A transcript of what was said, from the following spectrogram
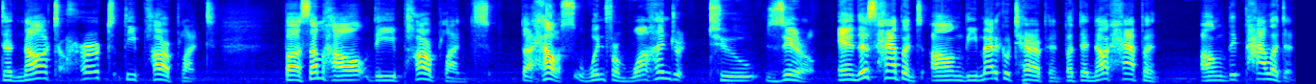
did not hurt the power plant. But somehow the power plant, the health went from 100 to 0. And this happened on the medical terrapin, but did not happen on the paladin.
